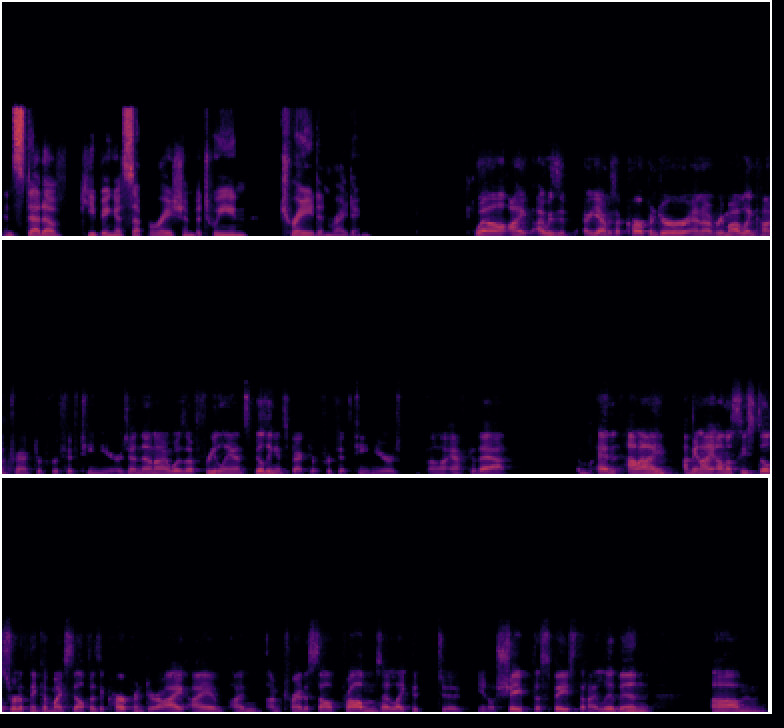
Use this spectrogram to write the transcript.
instead of keeping a separation between trade and writing? Well, I, I was a, yeah, I was a carpenter and a remodeling contractor for 15 years, and then I was a freelance building inspector for 15 years uh, after that and and I I mean I honestly still sort of think of myself as a carpenter. I I, I am trying to solve problems. I like to to you know shape the space that I live in. Um,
